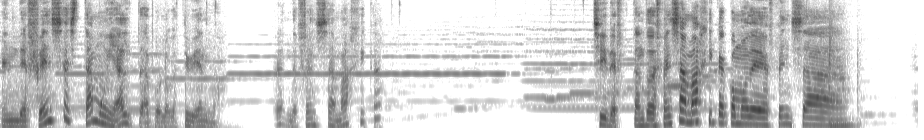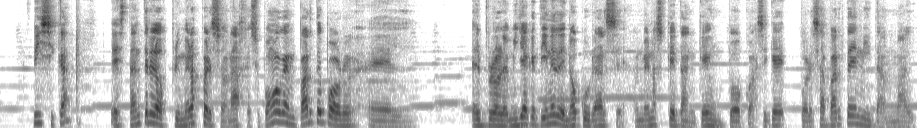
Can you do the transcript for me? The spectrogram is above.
En defensa está muy alta, por lo que estoy viendo. En defensa mágica. Sí, tanto defensa mágica como defensa física está entre los primeros personajes. Supongo que en parte por el, el problemilla que tiene de no curarse. Al menos que tanquee un poco. Así que por esa parte ni tan mal.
